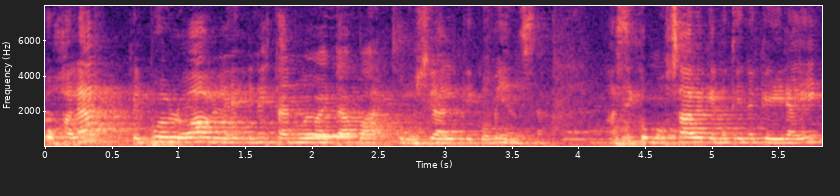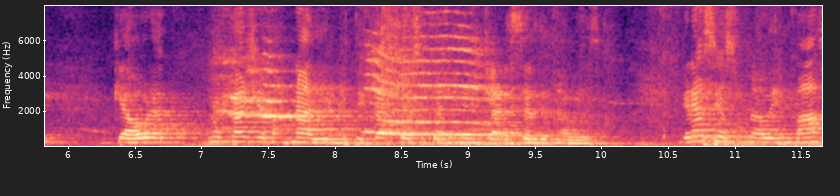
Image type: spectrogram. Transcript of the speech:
Ojalá que el pueblo hable en esta nueva etapa crucial que comienza. Así como sabe que no tiene que ir ahí, que ahora no calle más nadie en este caso y se termine de esclarecer de una vez. Gracias una vez más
